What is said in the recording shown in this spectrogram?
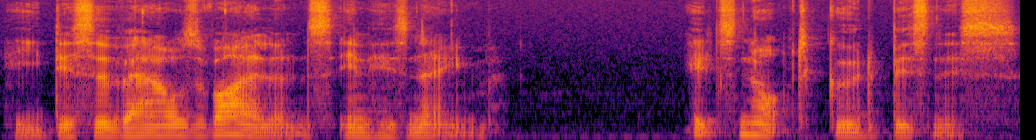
He disavows violence in his name. It's not good business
